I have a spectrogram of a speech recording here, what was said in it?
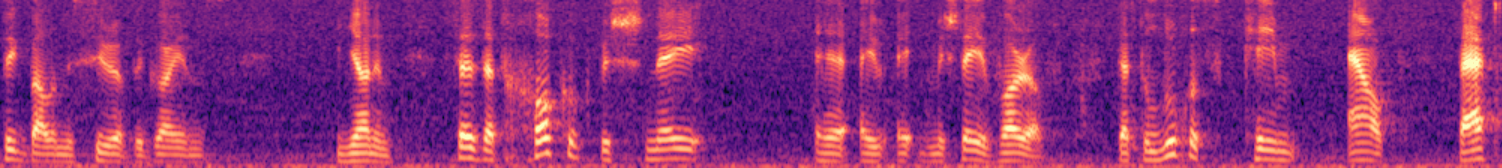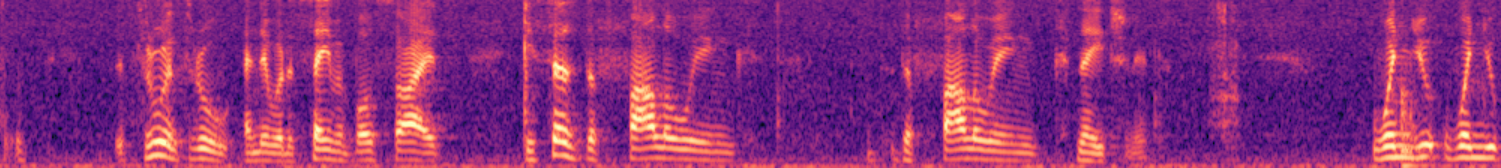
big of the Goyans Yanim says that chokuk b'shnei a, Mishnei Varov, that the Luchas came out back through and through, and they were the same on both sides. He says the following, the following knach in it. When you when you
